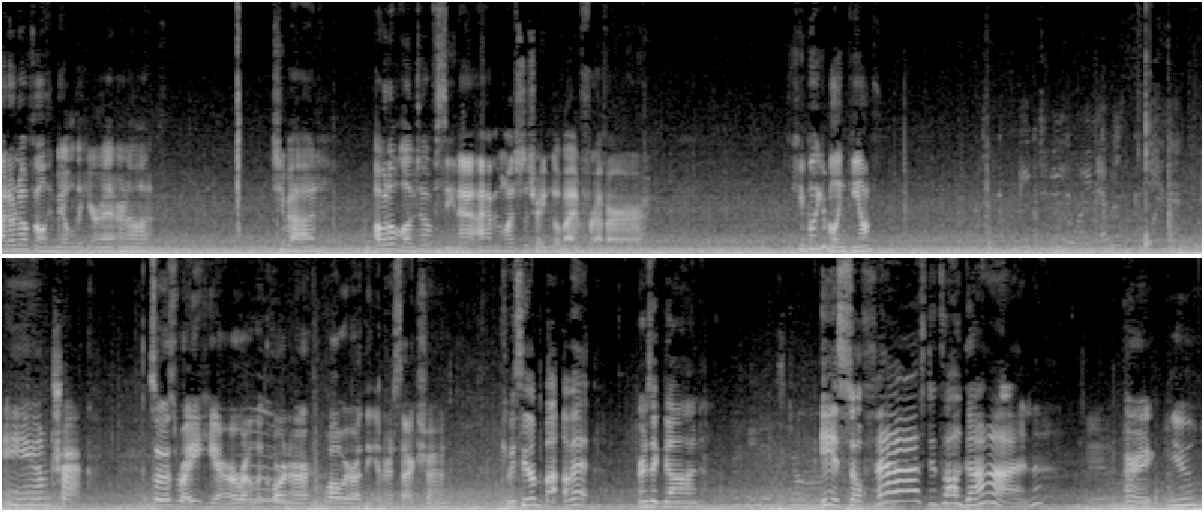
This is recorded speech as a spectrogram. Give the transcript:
I don't know if they'll be able to hear it or not. Too bad. I would have loved to have seen it. I haven't watched the train go by in forever. Can you put your blinky on? Me too. I never see it. Amtrak. So it was right here around the corner while we were at the intersection. Can we see the butt of it? Or is it gone? I think it's Dawn. It's so fast, it's all gone. Yeah. All right, you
